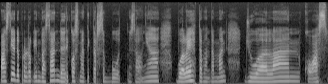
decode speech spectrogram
pasti ada produk imbasan dari kosmetik tersebut. Misalnya boleh teman-teman jualan koas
